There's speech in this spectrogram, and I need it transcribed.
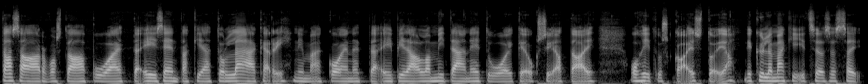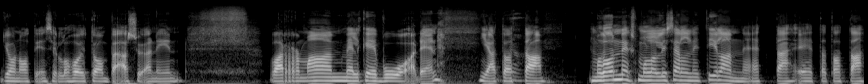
tasa-arvosta apua, että ei sen takia, että on lääkäri, niin mä koen, että ei pidä olla mitään etuoikeuksia tai ohituskaistoja. Ja kyllä mäkin itse asiassa jonotin silloin hoitoon pääsyä niin varmaan melkein vuoden. Ja tota, mutta onneksi mulla oli sellainen tilanne, että, että tota,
